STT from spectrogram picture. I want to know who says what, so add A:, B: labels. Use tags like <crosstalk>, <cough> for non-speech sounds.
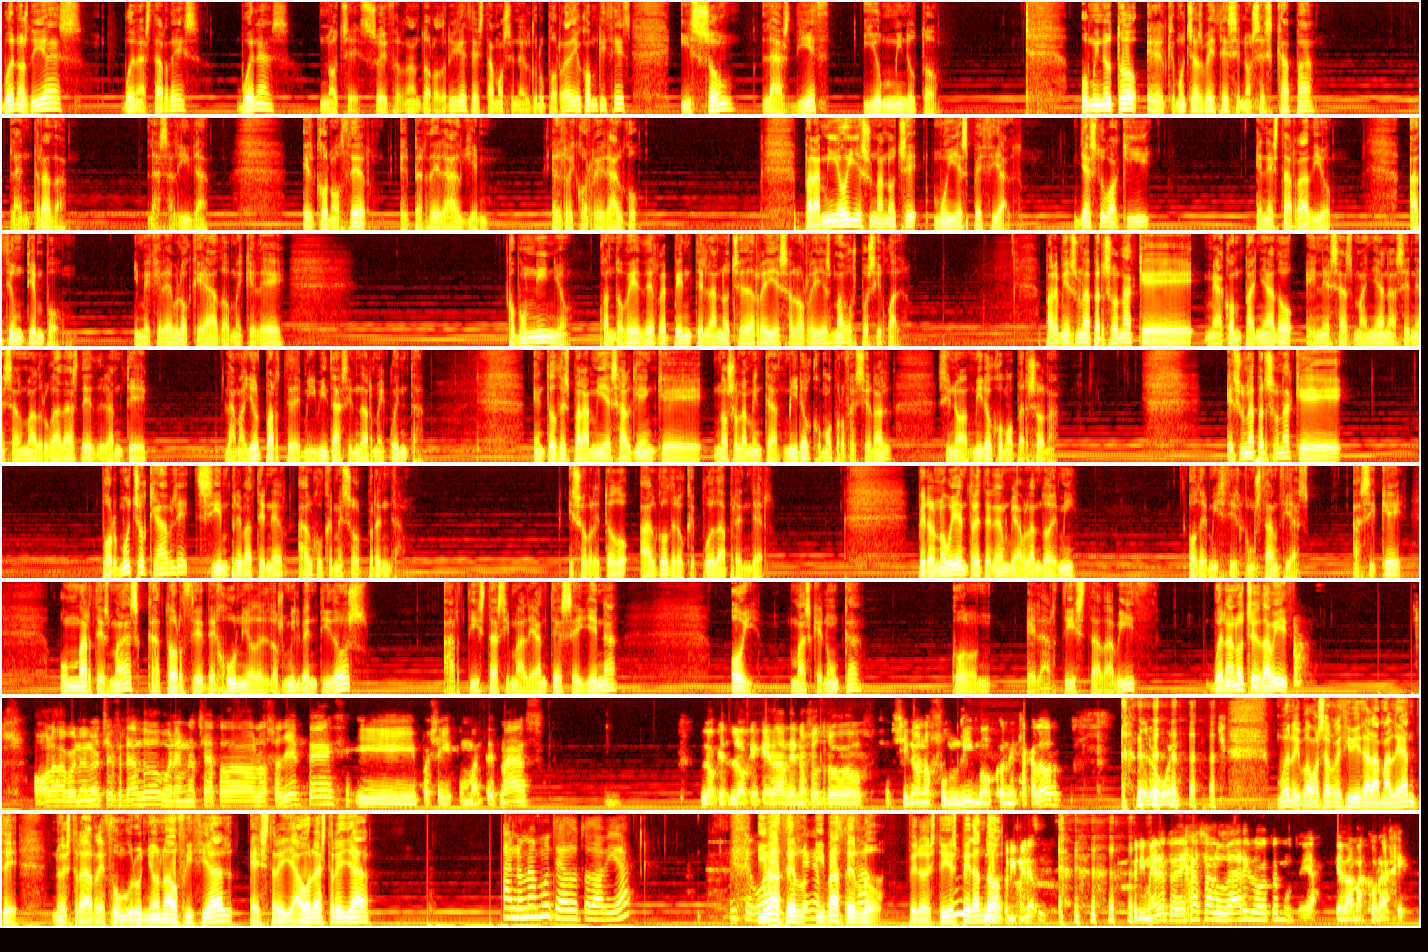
A: Buenos días, buenas tardes, buenas noches. Soy Fernando Rodríguez, estamos en el grupo Radio Cómplices y son las 10 y un minuto. Un minuto en el que muchas veces se nos escapa la entrada, la salida, el conocer, el perder a alguien, el recorrer algo. Para mí hoy es una noche muy especial. Ya estuvo aquí, en esta radio, hace un tiempo, y me quedé bloqueado, me quedé como un niño cuando ve de repente en la noche de Reyes a los Reyes Magos, pues igual. Para mí es una persona que me ha acompañado en esas mañanas, en esas madrugadas de durante la mayor parte de mi vida sin darme cuenta. Entonces para mí es alguien que no solamente admiro como profesional, sino admiro como persona. Es una persona que, por mucho que hable, siempre va a tener algo que me sorprenda. Y sobre todo algo de lo que pueda aprender. Pero no voy a entretenerme hablando de mí o de mis circunstancias. Así que, un martes más, 14 de junio del 2022, Artistas y Maleantes se llena hoy, más que nunca, con el artista David. Buenas noches, David.
B: Hola, buenas noches, Fernando. Buenas noches a todos los oyentes. Y pues sí, un martes más. Lo que, lo que queda de nosotros, si no nos fundimos con esta calor. Pero bueno. <laughs>
A: bueno, y vamos a recibir a la maleante, nuestra refungruñona oficial, Estrella. Hola, Estrella.
C: Ah, ¿no me has muteado todavía?
A: iba a hacerlo, iba a pues hacerlo, pero estoy esperando.
B: primero, <laughs> primero te deja saludar y luego te mutea, que da más coraje.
